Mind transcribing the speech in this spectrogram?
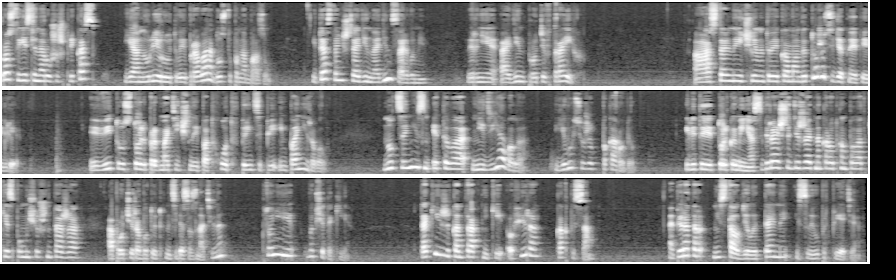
Просто если нарушишь приказ, я аннулирую твои права доступа на базу. И ты останешься один на один с альвами. Вернее, один против троих. А остальные члены твоей команды тоже сидят на этой игле? Виту столь прагматичный подход в принципе импонировал. Но цинизм этого не дьявола его все же покоробил. Или ты только меня собираешься держать на коротком поводке с помощью шантажа, а прочие работают на тебя сознательно? Кто они вообще такие? Такие же контрактники Офира, как ты сам. Оператор не стал делать тайны из своего предприятия.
